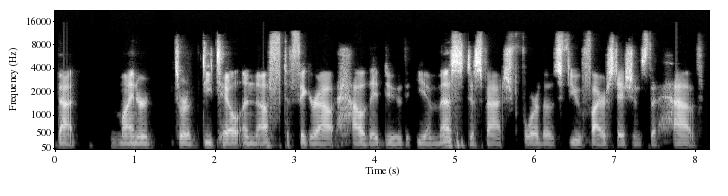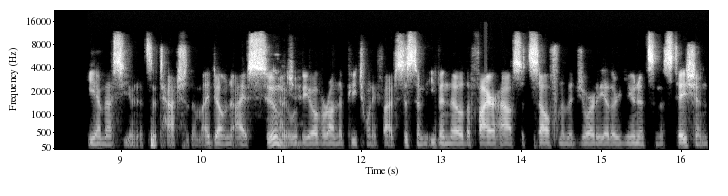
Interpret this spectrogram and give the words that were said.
that minor sort of detail enough to figure out how they do the EMS dispatch for those few fire stations that have EMS units attached to them. I don't. I assume it would be over on the P25 system, even though the firehouse itself and the majority of the other units in the station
